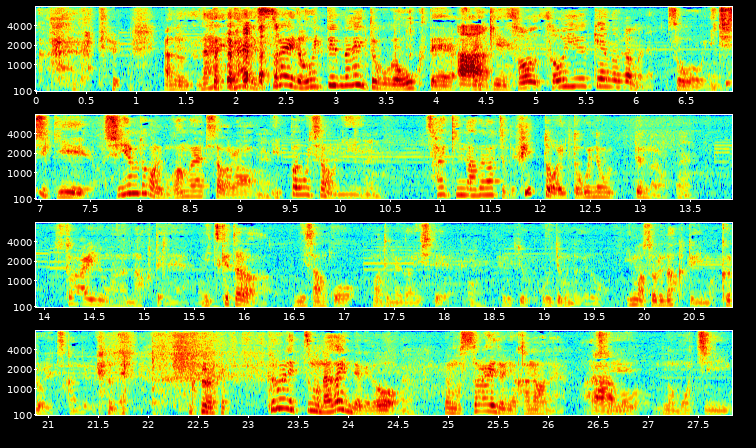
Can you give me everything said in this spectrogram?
買ってる。あのななストライド置いてないとこが多くて最近。そうそういう系のガムね。そう一時期 CM とかでもガンガンやってたから、うん。いっぱい置いてたのに、うん最近なくなっちゃってフィットはどこにでも売ってんのよ。うん。ストライドがなくてねうん見つけたら23個まとめ買いして置いて置いてくんだけど今それなくて今クロレッツ噛んでるけどね。クロレッツも長いんだけど、でもストライドにはかなわない。味あーもの持ち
